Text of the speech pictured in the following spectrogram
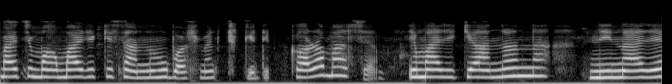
Բայց իմ մայրիկի սանում ոչ մեկ չգիտի։ Կարամ ասեմ։ Իմ մայրիկի անունը Նինա է,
